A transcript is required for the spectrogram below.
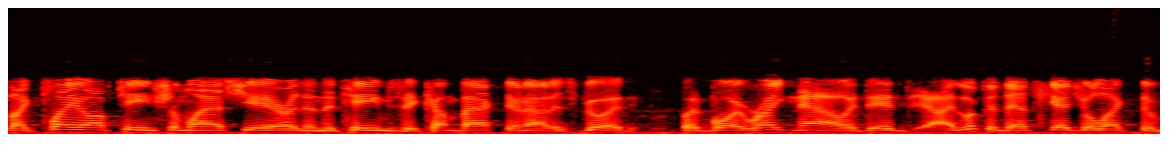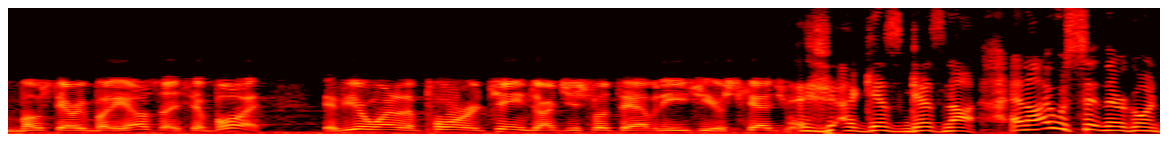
like playoff teams from last year, and then the teams that come back they're not as good. But boy, right now, it, it, I looked at that schedule like the most everybody else. I said, boy. If you're one of the poorer teams, aren't you supposed to have an easier schedule? I guess guess not. And I was sitting there going,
